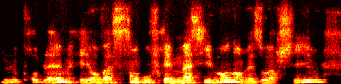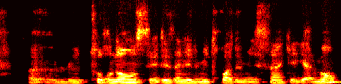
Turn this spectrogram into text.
le problème et on va s'engouffrer massivement dans le réseau archive. Euh, le tournant, c'est des années 2003-2005 également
